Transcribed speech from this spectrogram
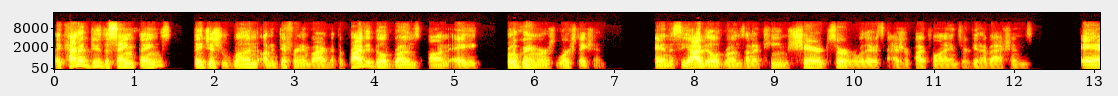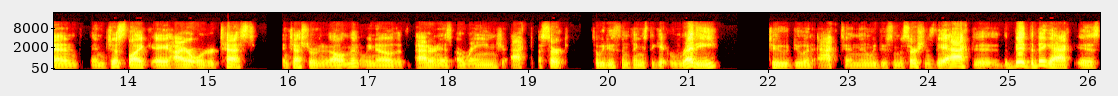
They kind of do the same things. They just run on a different environment. The private build runs on a programmer's workstation, and the CI build runs on a team shared server, whether it's Azure Pipelines or GitHub Actions. And, and just like a higher order test in test driven development, we know that the pattern is arrange, act, assert. So we do some things to get ready to do an act and then we do some assertions. The act, uh, the big, the big act is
